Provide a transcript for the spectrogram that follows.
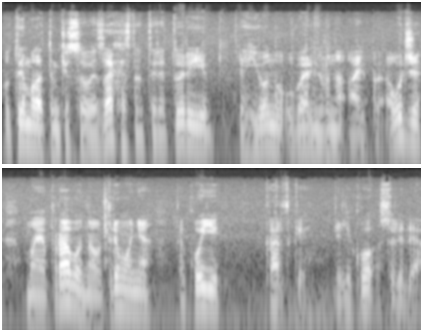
отримала тимчасовий захист на території регіону Увернюрна Альпи. А отже, має право на отримання такої картки Еліко Солідег.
